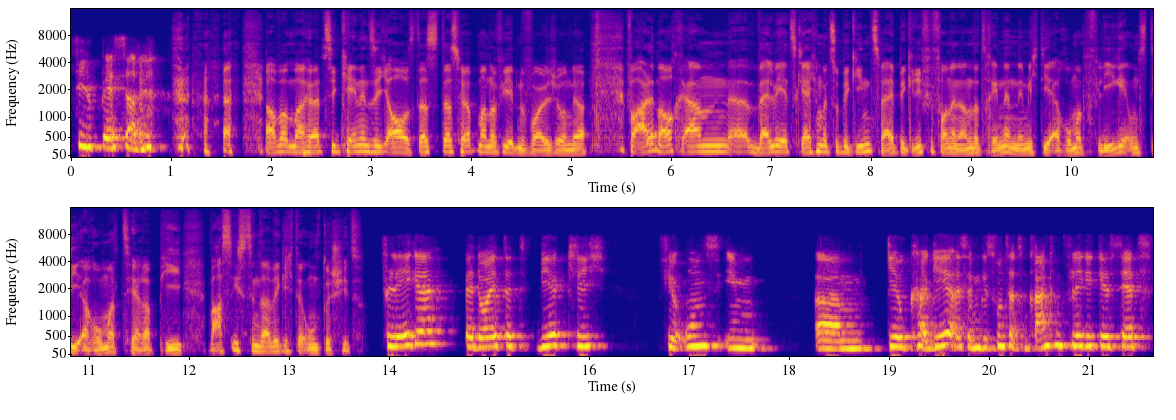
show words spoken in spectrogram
viel bessere. Aber man hört, sie kennen sich aus. Das, das hört man auf jeden Fall schon, ja. Vor allem auch, ähm, weil wir jetzt gleich einmal zu Beginn zwei Begriffe voneinander trennen, nämlich die Aromapflege und die Aromatherapie. Was ist denn da wirklich der Unterschied? Pflege bedeutet wirklich für uns im ähm, GOKG, also im Gesundheits- und Krankenpflegegesetz,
